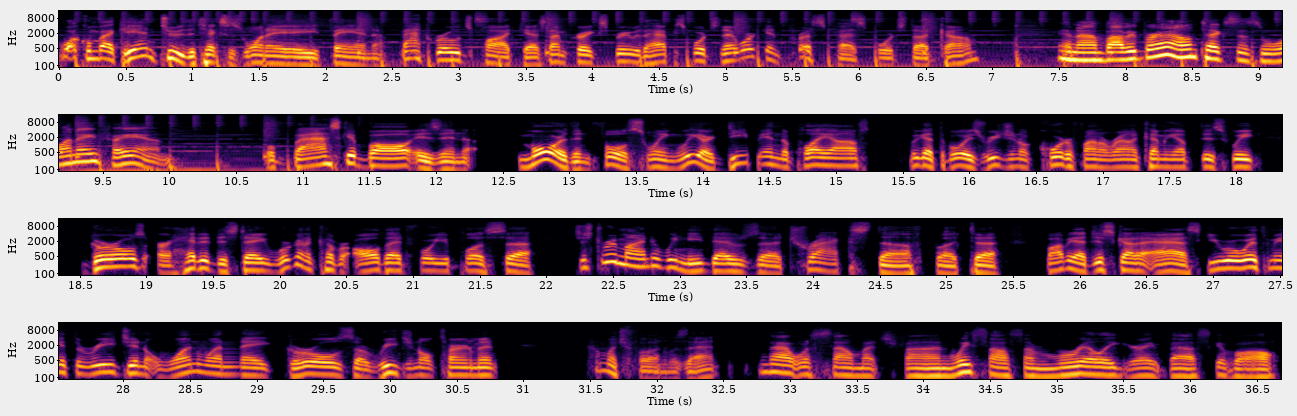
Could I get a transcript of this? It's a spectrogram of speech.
Welcome back into the Texas 1A Fan Backroads Podcast. I'm Craig Spree with the Happy Sports Network and PressPassSports.com. And I'm Bobby Brown, Texas 1A fan. Well, basketball is in more than full swing. We are deep in the playoffs. We got the boys' regional quarterfinal round coming up this week. Girls are headed to state. We're going to cover all that for you. Plus, uh, just a reminder, we need those uh, track stuff. But uh, Bobby, I just got to ask you were with me at the Region 118 Girls uh, Regional Tournament. How much fun was that? That was so much fun. We saw some really great basketball.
